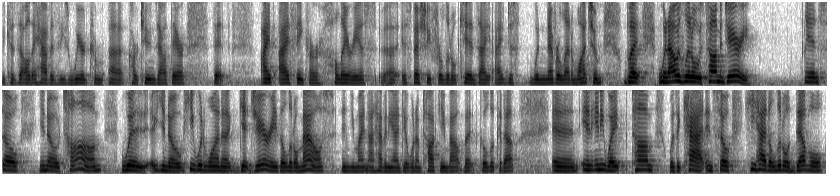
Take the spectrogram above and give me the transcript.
because all they have is these weird com- uh, cartoons out there that. I, I, think are hilarious, uh, especially for little kids. I, I just would never let them watch them. But when I was little, it was Tom and Jerry. And so, you know, Tom would, you know, he would want to get Jerry, the little mouse, and you might not have any idea what I'm talking about, but go look it up. And in any way, Tom was a cat, and so he had a little devil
